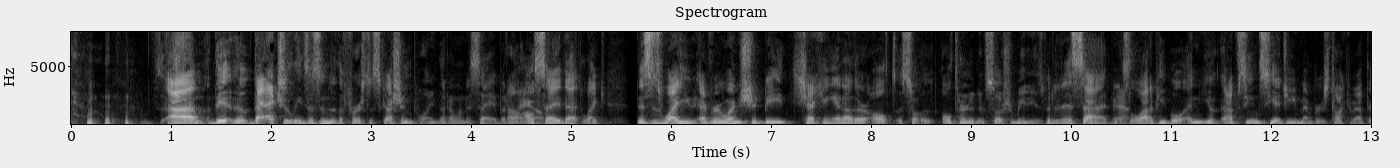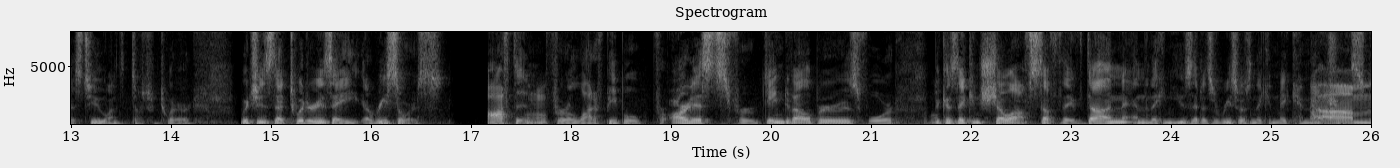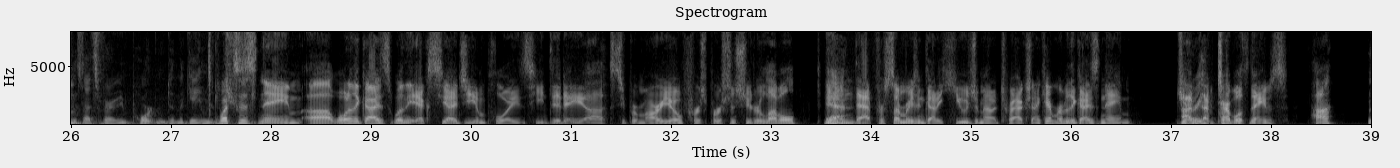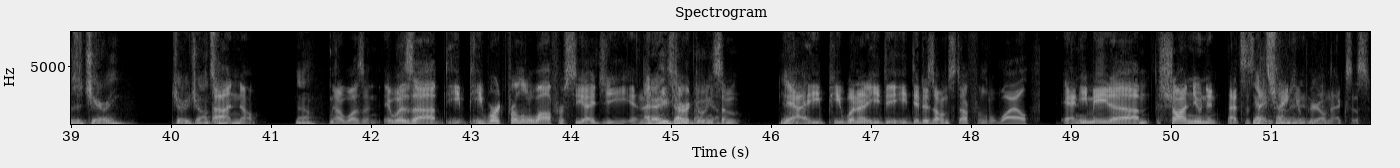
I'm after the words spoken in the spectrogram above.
um, the, the, that actually leads us into the first discussion point that I want to say. But I'll, There I'll say that like this is why you everyone should be checking in other alt, so, alternative social medias. But it is sad because a lot of people, and you, I've seen CIG members talk about this too on t- Twitter, which is that Twitter is a, a resource often Mm-hmm. for a lot of people, for artists, for game developers, for Mm-hmm. because they can show off stuff they've done and then they can use it as a resource and they can make connections Um, because that's very important in the game industry. What's his name? Uh, one of the guys, one of the XCIG employees, he did a uh, Super Mario first-person shooter level, Yeah. and that for some reason got a huge amount of traction. I can't remember the guy's name. I'm, Jerry? I'm terrible with names, huh? Was it Jerry? Jerry Johnson? Uh, no, no. no, it wasn't. It was uh, he he worked for a little while for CIG, and then he started about, doing yeah. some. Yeah. Yeah, he he went he did he did his own stuff for a little while, and he made um Sean Noonan. That's his Yeah, name. Sean Thank you, Noonan, Imperial yeah. Nexus.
